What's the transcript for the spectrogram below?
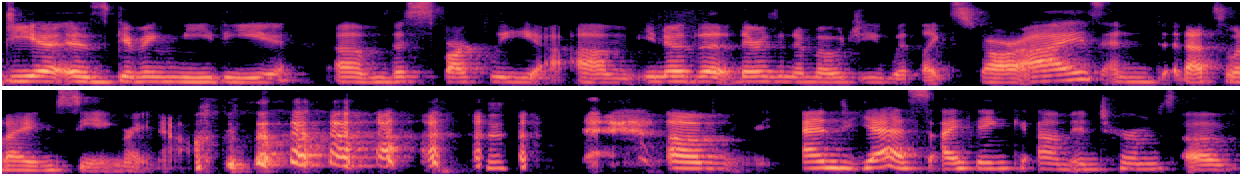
Dia is giving me the um, the sparkly you know the there's an emoji with like star eyes and that's what I'm seeing right now. and yes, I think um, in terms of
